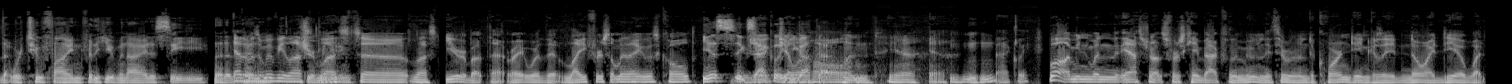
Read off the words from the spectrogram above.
that were too fine for the human eye to see. That yeah, there was a movie last last uh, last year about that, right? Where the Life or something like it was called. Yes, exactly. Jake You got that. And yeah, yeah, Mhm. exactly. Well, I mean, when the astronauts first came back from the moon, they threw them into quarantine because they had no idea what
